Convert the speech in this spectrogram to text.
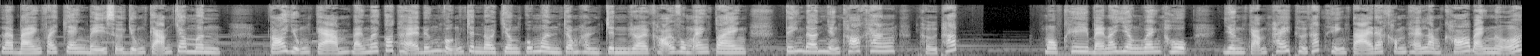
là bạn phải trang bị sự dũng cảm cho mình. Có dũng cảm, bạn mới có thể đứng vững trên đôi chân của mình trong hành trình rời khỏi vùng an toàn, tiến đến những khó khăn, thử thách. Một khi bạn đã dần quen thuộc, dần cảm thấy thử thách hiện tại đã không thể làm khó bạn nữa.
